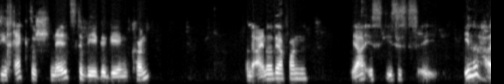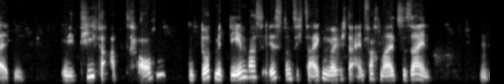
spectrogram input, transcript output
direkte, schnellste Wege gehen können. Und einer davon, ja, ist dieses Innehalten, in die Tiefe abtauchen und dort mit dem, was ist und sich zeigen möchte, einfach mal zu sein. Hm.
